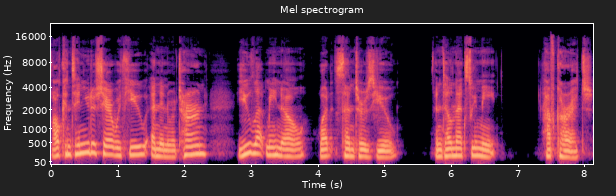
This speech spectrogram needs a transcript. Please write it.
I'll continue to share with you, and in return, you let me know what centers you. Until next we meet, have courage.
